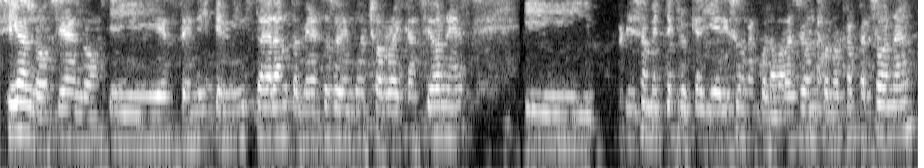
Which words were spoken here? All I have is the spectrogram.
síganlo, síganlo. Y este, en, Instagram también está subiendo un chorro de canciones. Y precisamente creo que ayer hizo una colaboración con otra persona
